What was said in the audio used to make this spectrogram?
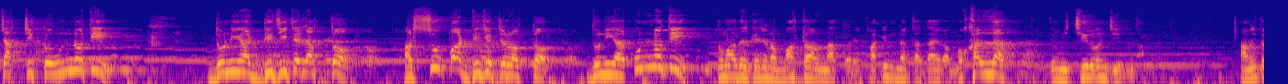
চাকচিক্য উন্নতি, দুনিয়ার ডিজিটালত্ব আর সুপার ডিজিটালত্ব দুনিয়ার উন্নতি তোমাদেরকে যেন মাতাল না করে। ফাইন্নাকা গায়রা মোখাল্লাত। তুমি চিরঞ্জীব না। আমি তো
